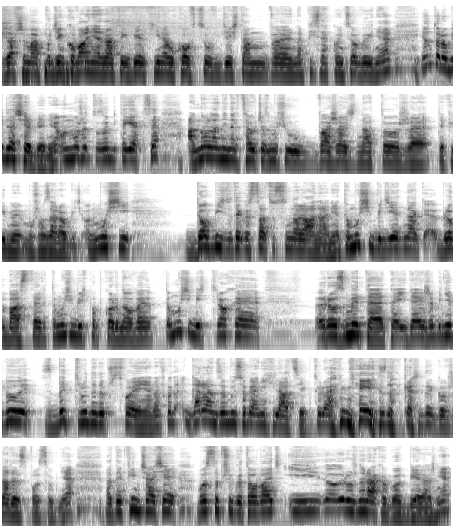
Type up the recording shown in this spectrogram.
zawsze ma podziękowania dla tych wielkich naukowców gdzieś tam w napisach końcowych, nie? I on to robi dla siebie, nie? On może to zrobić tak jak chce, a Nolan jednak cały czas musi uważać na to, że te filmy muszą zarobić. On musi dobić do tego statusu Nolana, nie? To musi być jednak blockbuster, to musi być popcornowe, to musi być trochę rozmyte te idee, żeby nie były zbyt trudne do przyswojenia. Na przykład Garland zrobił sobie anihilację, która nie jest dla każdego w żaden sposób, nie? Na ten film trzeba się mocno przygotować i no, różnorako go odbierasz, nie?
